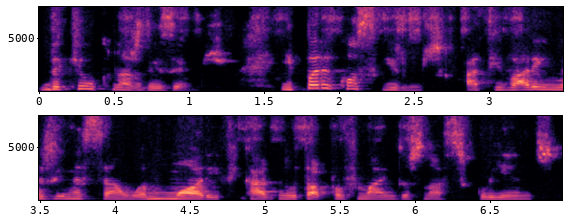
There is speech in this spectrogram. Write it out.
daquilo que nós dizemos. E para conseguirmos ativar a imaginação, a memória e ficar no top of mind dos nossos clientes,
